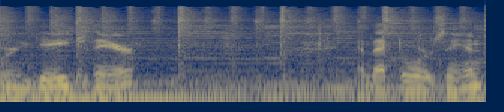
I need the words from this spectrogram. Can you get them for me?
we're engaged there, and that door's in.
